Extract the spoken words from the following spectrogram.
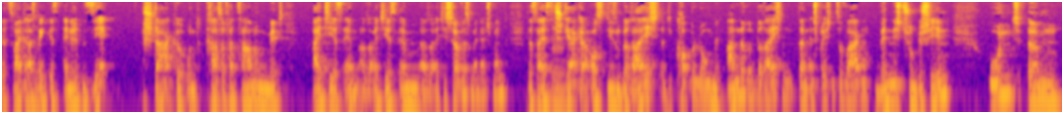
Der zweite mhm. Aspekt ist eine sehr starke und krasse Verzahnung mit ITSM, also ITSM, also IT Service Management. Das heißt, mhm. stärker aus diesem Bereich die Koppelung mit anderen Bereichen dann entsprechend zu wagen, wenn nicht schon geschehen. Und ähm,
